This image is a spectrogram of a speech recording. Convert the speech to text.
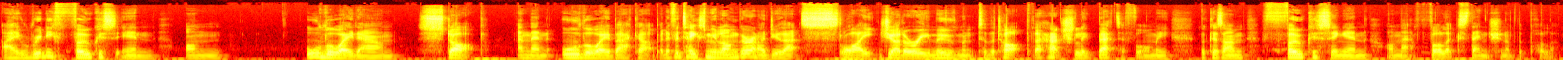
I really focus in on all the way down, stop, and then all the way back up. And if it takes me longer and I do that slight juddery movement to the top, that's actually better for me because I'm focusing in on that full extension of the pull up.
